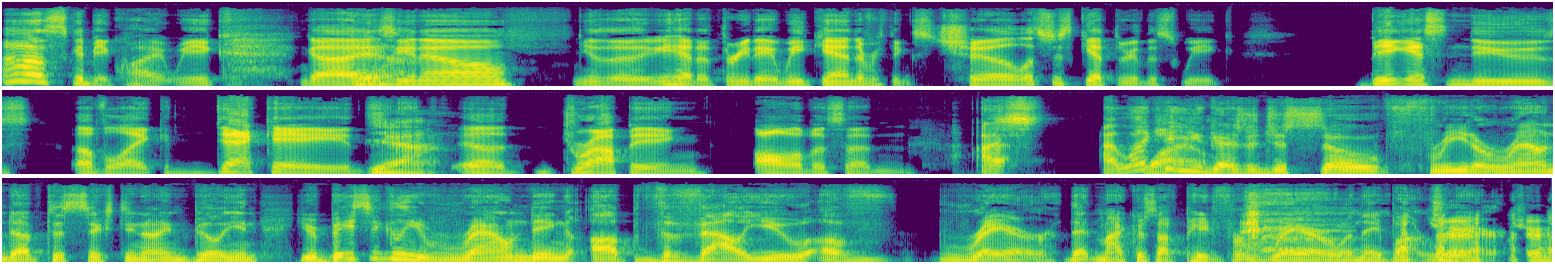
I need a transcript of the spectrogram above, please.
oh, it's gonna be a quiet week, guys. Yeah. You know, you know, we had a three day weekend. Everything's chill. Let's just get through this week. Biggest news of like decades Yeah, uh, dropping all of a sudden. I I like how you guys are just so free to round up to sixty nine billion. You're basically rounding up the value of Rare that Microsoft paid for Rare when they bought Rare. sure.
